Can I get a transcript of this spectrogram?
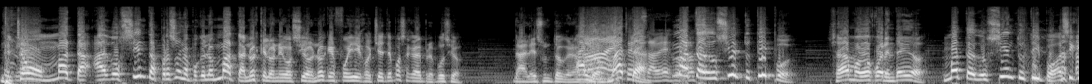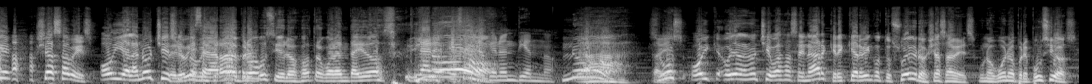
El chabón mata a 200 personas porque los mata. No es que lo negoció, no es que fue y dijo, che, ¿te puedo sacar el prepucio? Dale, es un toque. ¿no? Ah, los Ah, mata. lo sabés vos. Mata a 200 tipos. Ya vamos 2.42. Mata a 200 tipos. Así que ya sabes, hoy a la noche. Pero hubiese 124, agarrado el prepucio de los otros 42. Claro, No. eso es lo que no entiendo. No. Ah, está si vos hoy, hoy a la noche vas a cenar, querés quedar bien con tu suegro, ya sabes, unos buenos prepucios,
